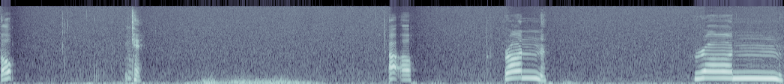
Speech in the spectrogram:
Oh. Okay. Uh-oh. Run! Run!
